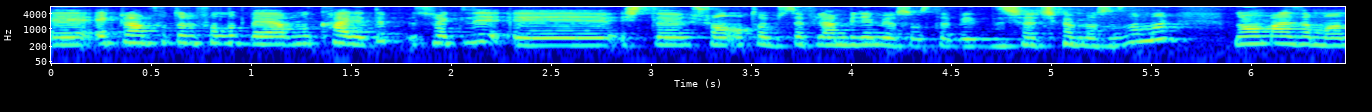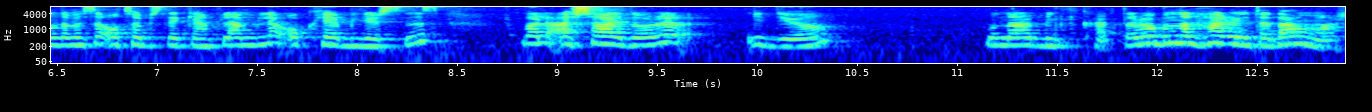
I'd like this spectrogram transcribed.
e, ekran fotoğrafı alıp veya bunu kaydedip sürekli e, işte şu an otobüste falan bilemiyorsunuz tabii dışarı çıkamıyorsunuz ama normal zamanda mesela otobüsteyken falan bile okuyabilirsiniz. Böyle aşağıya doğru gidiyor. Bunlar bilgi kartları ve bunlar her üniteden var.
